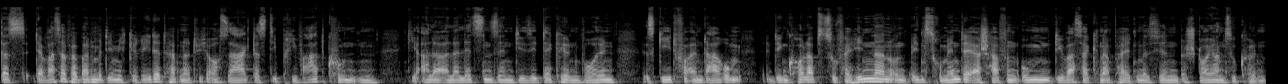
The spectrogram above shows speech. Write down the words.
dass der Wasserverband, mit dem ich geredet habe, natürlich auch sagt, dass die Privatkunden die aller, allerletzten sind, die sie deckeln wollen. Es geht vor allem darum, den Kollaps zu verhindern und Instrumente erschaffen, um die Wasserknappheit ein bisschen steuern zu können.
